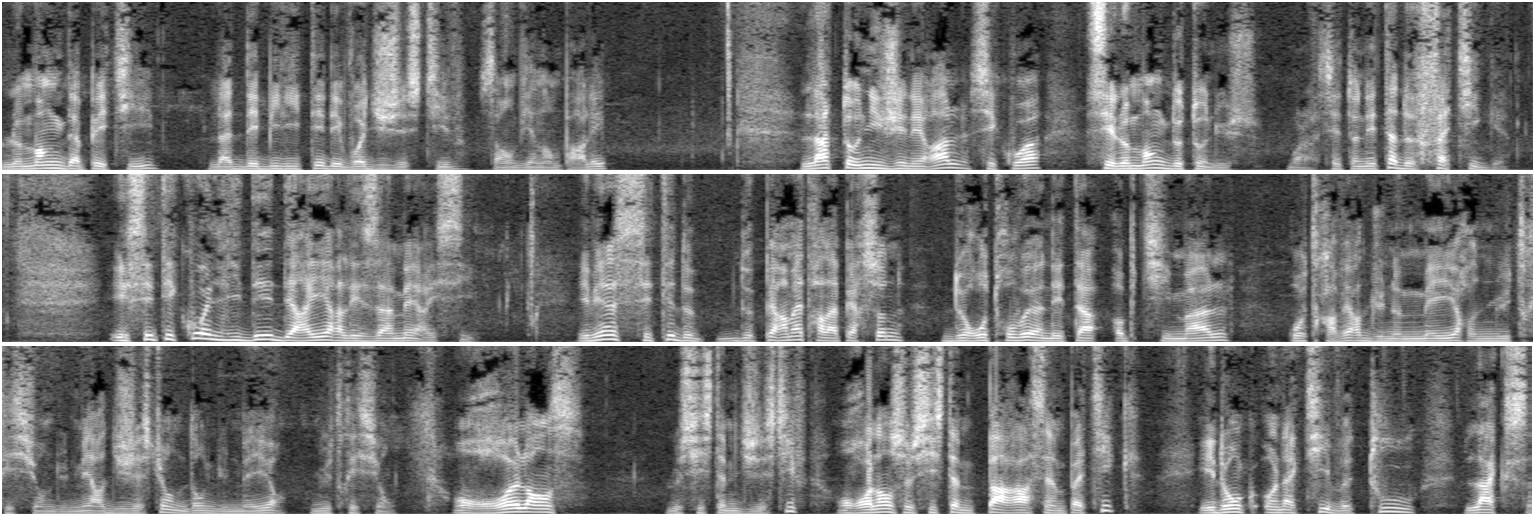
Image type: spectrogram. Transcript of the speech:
le manque d'appétit, la débilité des voies digestives, ça on vient d'en parler. L'atonie générale, c'est quoi? C'est le manque de tonus. Voilà, c'est un état de fatigue. Et c'était quoi l'idée derrière les amers ici? Eh bien, c'était de, permettre à la personne de retrouver un état optimal au travers d'une meilleure nutrition, d'une meilleure digestion, donc d'une meilleure nutrition. On relance le système digestif, on relance le système parasympathique, et donc on active tout l'axe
